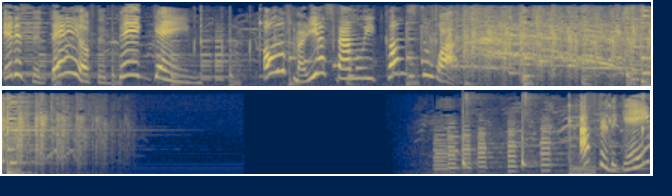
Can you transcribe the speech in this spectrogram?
It is the day of the big game. All of Maria's family comes to watch. After the game,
